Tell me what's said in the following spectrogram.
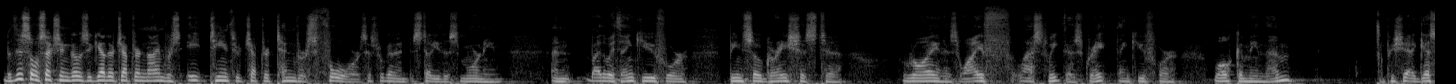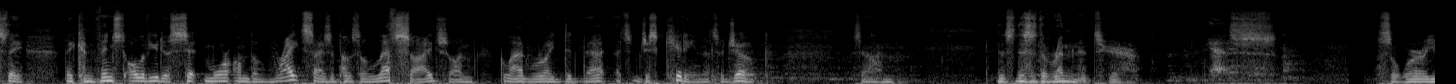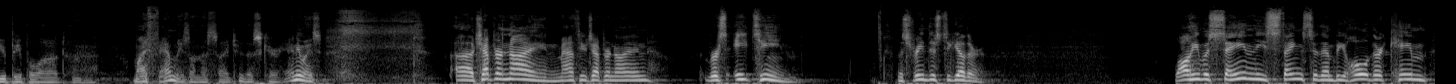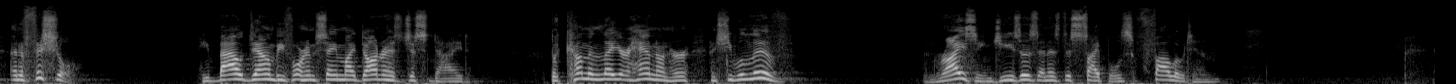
But this whole section goes together, chapter 9, verse 18 through chapter 10, verse 4. So that's what we're going to study this morning. And by the way, thank you for being so gracious to Roy and his wife last week. That was great. Thank you for welcoming them. Appreciate it. I guess they, they convinced all of you to sit more on the right side as opposed to the left side, so I'm glad Roy did that. That's just kidding. That's a joke. So this, this is the remnant here. Yes. So where are you people at? Uh, my family's on this side too. That's scary. Anyways, uh, chapter 9, Matthew chapter 9, verse 18. Let's read this together. While he was saying these things to them, behold, there came an official. He bowed down before him, saying, My daughter has just died, but come and lay your hand on her, and she will live. And rising, Jesus and his disciples followed him.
